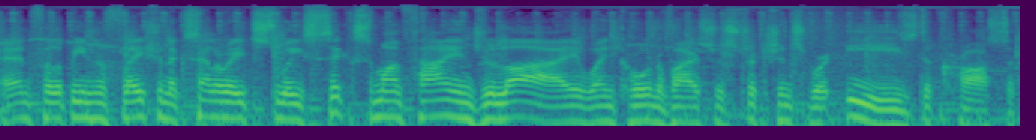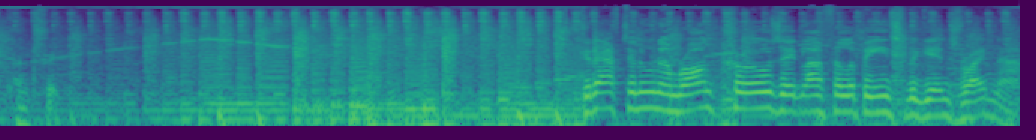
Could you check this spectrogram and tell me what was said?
And Philippine inflation accelerates to a six month high in July when coronavirus restrictions were eased across the country. Good afternoon, I'm Ron Cruz. Dateline Philippines begins right now.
